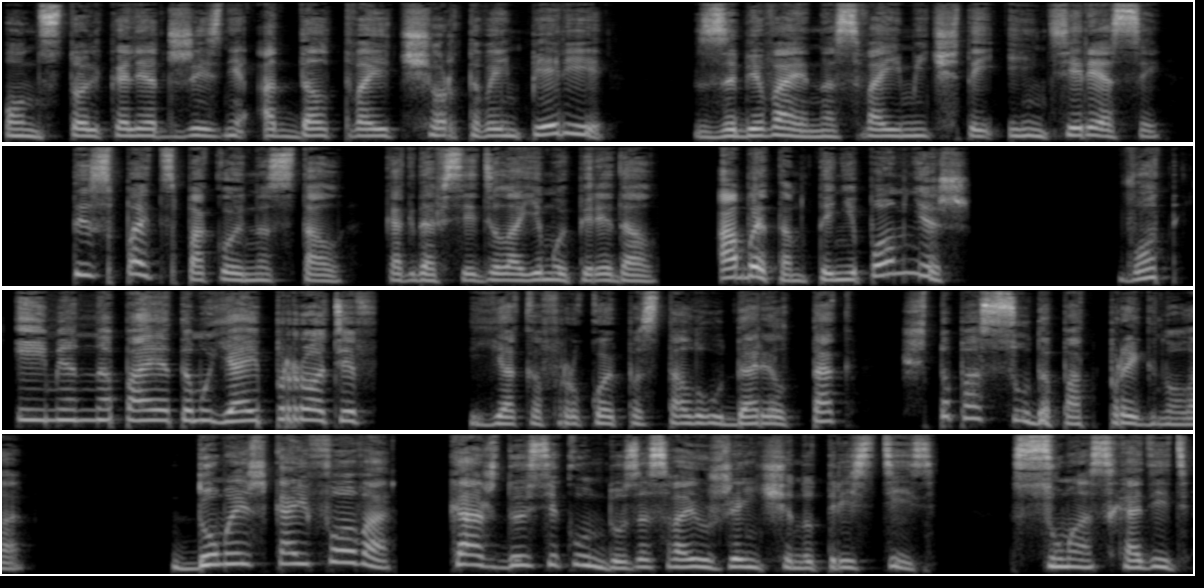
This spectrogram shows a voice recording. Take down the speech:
Он столько лет жизни отдал твоей чертовой империи, забивая на свои мечты и интересы. Ты спать спокойно стал, когда все дела ему передал. Об этом ты не помнишь?» «Вот именно поэтому я и против!» Яков рукой по столу ударил так, что посуда подпрыгнула. «Думаешь, кайфово, Каждую секунду за свою женщину трястись. С ума сходить,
